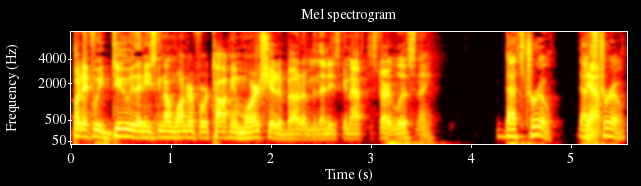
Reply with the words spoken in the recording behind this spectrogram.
But if we do, then he's going to wonder if we're talking more shit about him, and then he's going to have to start listening. That's true. That's Yeah. true.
